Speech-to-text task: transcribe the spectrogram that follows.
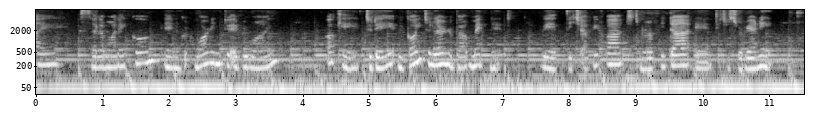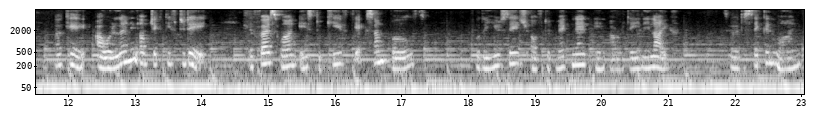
Hi, Assalamualaikum and good morning to everyone. Okay, today we're going to learn about magnet with teacher Afifah, teacher Rafida and teacher Suryani. Okay, our learning objective today. The first one is to give the examples for the usage of the magnet in our daily life. So the second one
